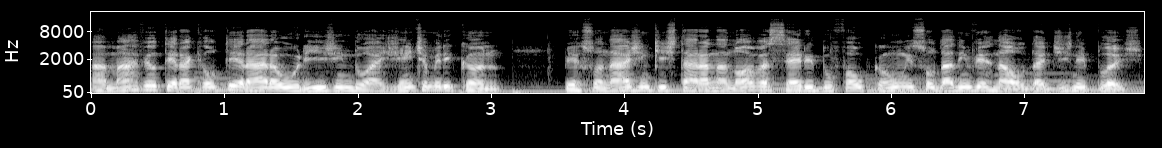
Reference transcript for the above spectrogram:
A Marvel terá que alterar a origem do agente americano, personagem que estará na nova série do Falcão e Soldado Invernal da Disney Plus,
